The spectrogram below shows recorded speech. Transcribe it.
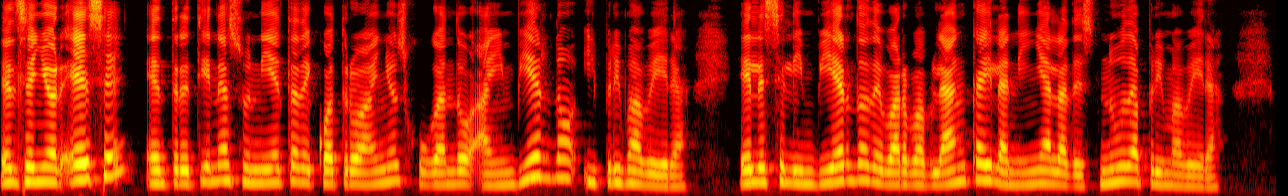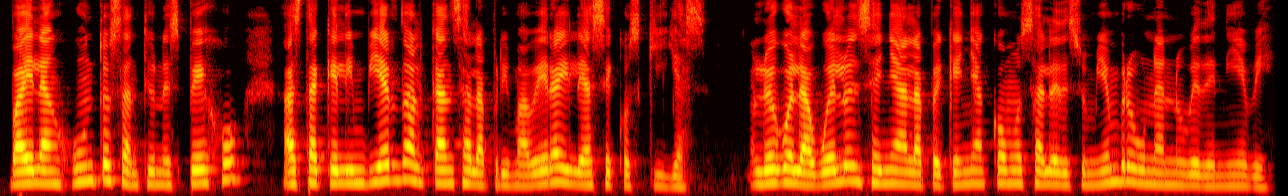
El señor S entretiene a su nieta de cuatro años jugando a invierno y primavera. Él es el invierno de barba blanca y la niña la desnuda primavera. Bailan juntos ante un espejo hasta que el invierno alcanza la primavera y le hace cosquillas. Luego el abuelo enseña a la pequeña cómo sale de su miembro una nube de nieve.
